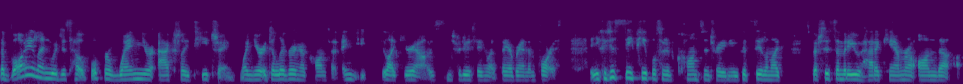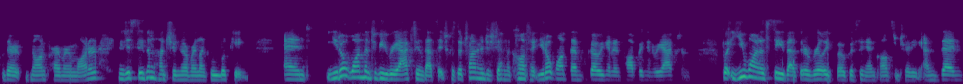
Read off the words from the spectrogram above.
The body language is helpful for when you're actually teaching, when you're delivering a content, and you, like you're now introducing, let's say, a random forest. You could just see people sort of concentrating. You could see them like, especially somebody who had a camera on the their non-primary monitor. You just see them hunching over and like looking. And you don't want them to be reacting at that stage because they're trying to understand the content. You don't want them going in and popping in reactions, but you want to see that they're really focusing and concentrating. And then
